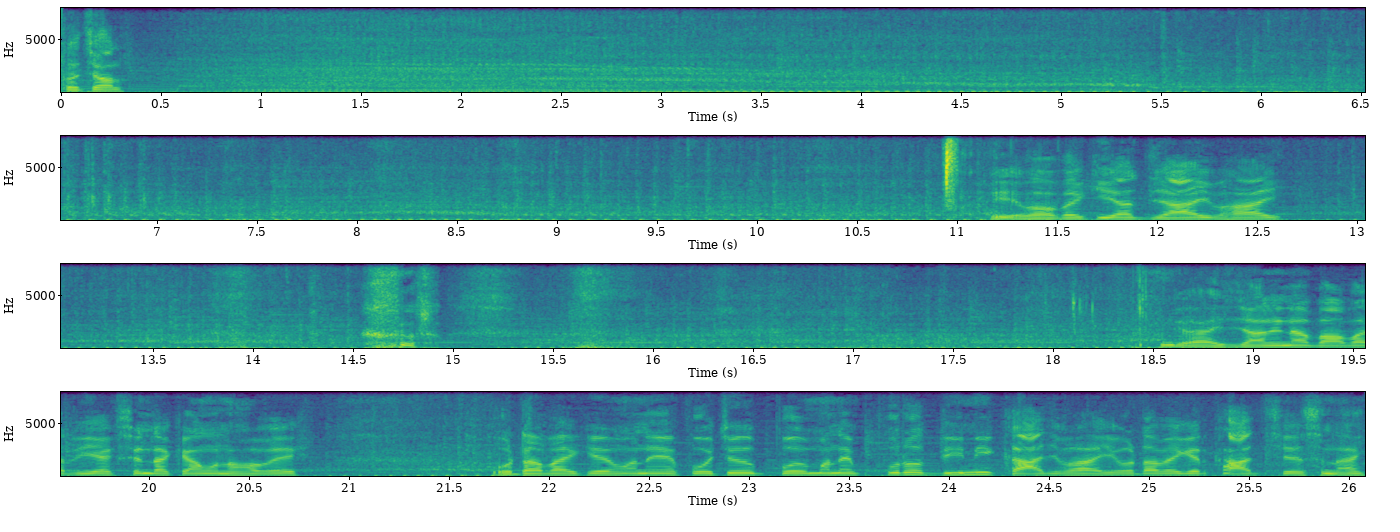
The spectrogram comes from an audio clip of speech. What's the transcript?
তো চল। এভাবে কি আর যাই ভাই? গাইস জানি না বাবার রিয়াকশনটা কেমন হবে। ওটা বাইকে মানে প্রচুর মানে পুরো দিনই কাজ ভাই। ওটা বাইকের কাজ শেষ নাই।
